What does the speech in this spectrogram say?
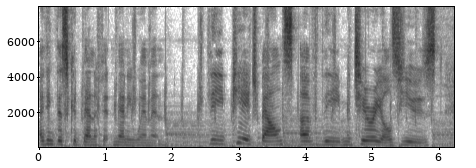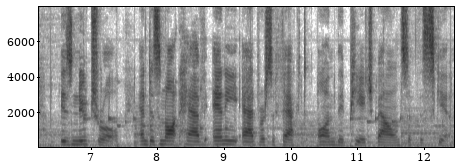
I think this could benefit many women. The pH balance of the materials used is neutral and does not have any adverse effect on the pH balance of the skin.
